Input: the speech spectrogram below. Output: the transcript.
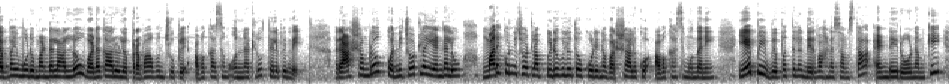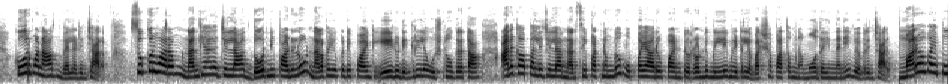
డెబ్బై మూడు మండలాల్లో వడగాలుల ప్రభావం చూపే అవకాశం ఉన్నట్లు తెలిపింది. రాష్ట్రంలో కొన్ని చోట్ల ఎండలు మరికొన్ని చోట్ల పిడుగులతో కూడిన వర్షాలకు అవకాశం ఉందని ఏపీ విపత్తుల నిర్వహణ సంస్థ ఎన్డీ రోణంకి కూర్మనాథ్ వెల్లడించారు. శుక్రవారం నంద్యాల జిల్లా దోర్నిపాడులో నలభై ఒకటి పాయింట్ ఏడు డిగ్రీల ఉష్ణోగ్రత అనకాపల్లి జిల్లా నర్సీపట్నంలో ముప్పై ఆరు పాయింట్ రెండు మిల్లీమీటర్ల వర్షపాతం నమోదైందని వివరించారు. మరోవైపు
